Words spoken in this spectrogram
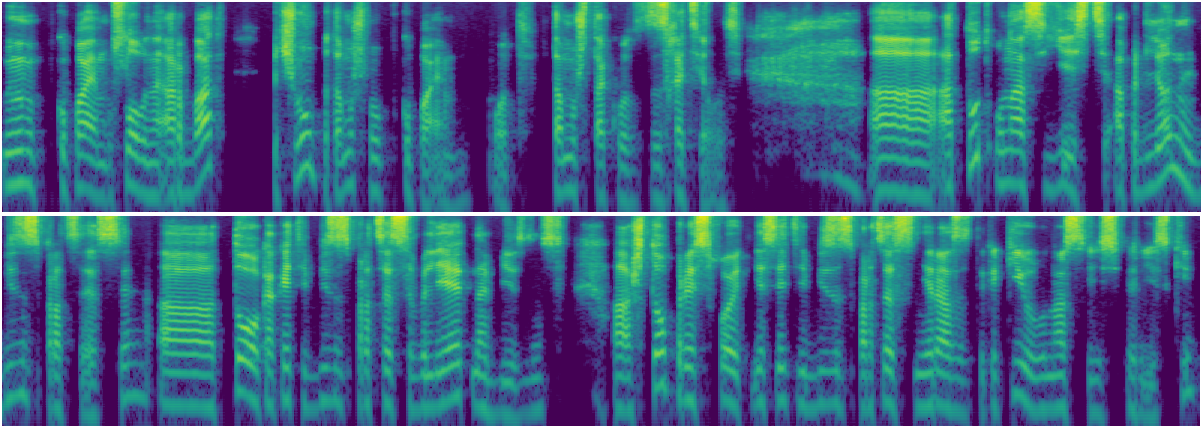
мы покупаем условный арбат, Почему? Потому что мы покупаем. Вот, потому что так вот захотелось. А, а тут у нас есть определенные бизнес-процессы, а, то, как эти бизнес-процессы влияют на бизнес, а, что происходит, если эти бизнес-процессы не развиты, какие у нас есть риски,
